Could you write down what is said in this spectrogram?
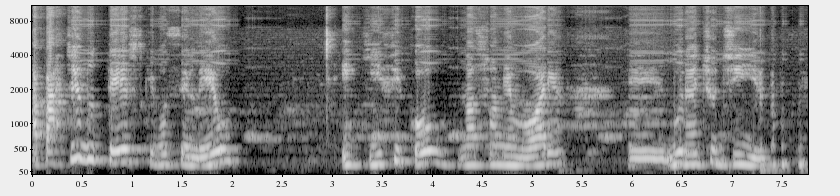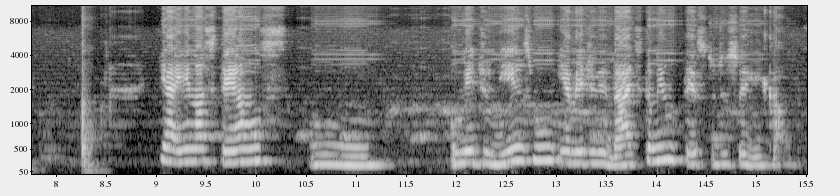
a partir do texto que você leu e que ficou na sua memória eh, durante o dia. E aí nós temos o mediunismo e a mediunidade, também um texto de Sueli Caldas.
